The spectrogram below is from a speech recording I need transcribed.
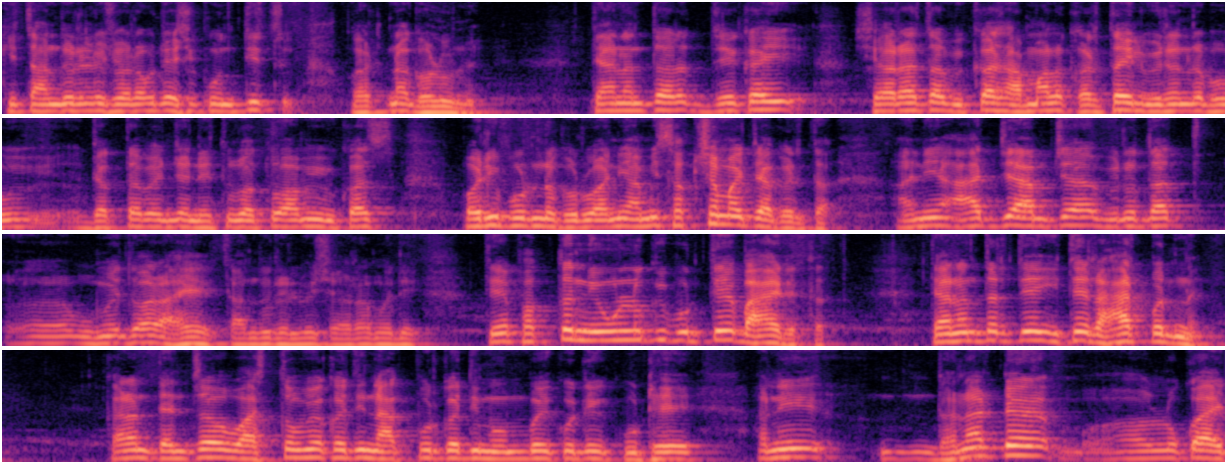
की चांदूर रेल्वे शहरामध्ये अशी कोणतीच घटना घडू नये. त्यानंतर जे काही शहराचा विकास आम्हाला करता येईल वीरेंद्रभाऊ जगताप यांच्या नेतृत्वात तो आम्ही विकास परिपूर्ण करू आणि आम्ही सक्षम आहे त्याकरिता. आणि आज जे आमच्या विरोधात उमेदवार आहे चांदूर रेल्वे शहरामध्ये ते फक्त निवडणुकीपुरते बाहेर येतात. त्यानंतर ते इथे राहत पण नाही. कारण त्यांचं वास्तव्य कधी नागपूर कधी मुंबई कधी कुठे आणि धनाढ्य लोक आहेत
